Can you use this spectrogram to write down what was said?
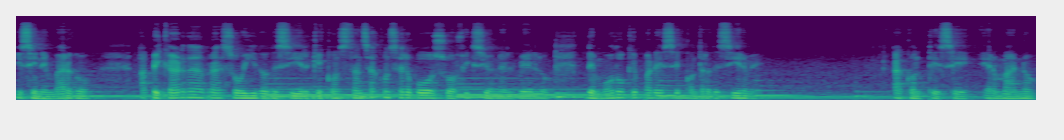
Y sin embargo, a Picarda habrás oído decir que Constanza conservó su afición el velo, de modo que parece contradecirme. Acontece, hermano,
